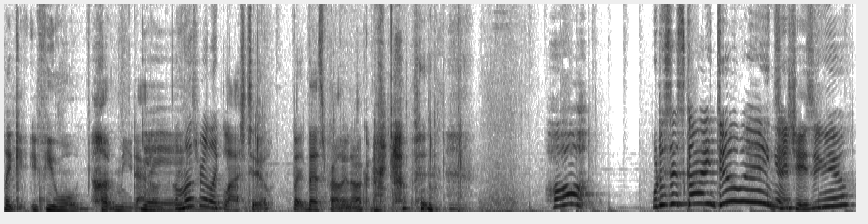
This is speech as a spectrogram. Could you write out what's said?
Like if you won't hunt me down. Yeah, yeah, yeah, Unless we're like last two. But that's probably not gonna happen. Oh! What is this guy doing? Is he chasing you?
